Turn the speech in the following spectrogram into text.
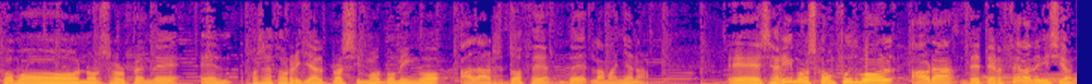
cómo nos sorprende en José Zorrilla el próximo domingo a las 12 de la mañana. Eh, seguimos con fútbol ahora de tercera división.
